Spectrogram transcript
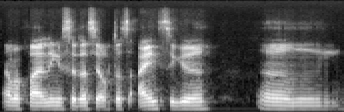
Aber vor allen Dingen ist ja das ja auch das einzige, ähm,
